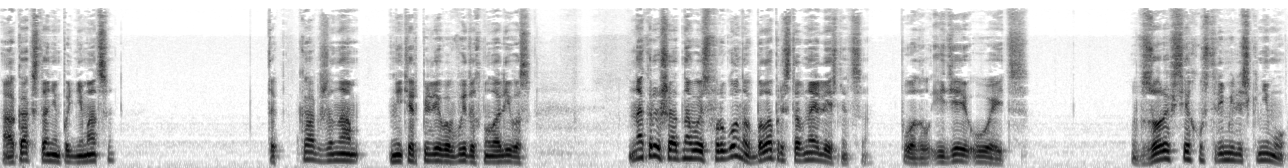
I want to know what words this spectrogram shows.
а как станем подниматься? Так как же нам, нетерпеливо выдохнул Оливас. На крыше одного из фургонов была приставная лестница, подал идею Уэйтс. Взоры всех устремились к нему.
